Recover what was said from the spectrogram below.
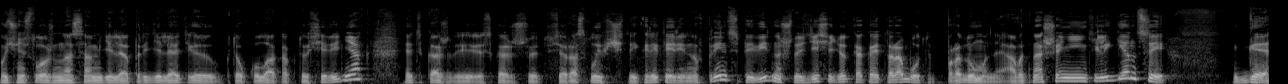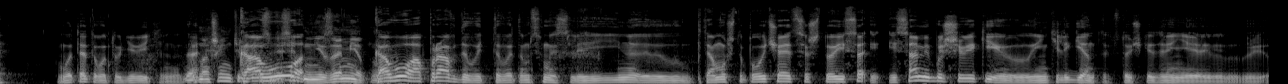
очень сложно на самом деле определять, э, кто кулак, а кто середняк. Это каждый скажет, что это все расплывчатые критерии. Но в принципе видно, что здесь идет какая-то работа продуманная. А в отношении интеллигенции Г вот это вот удивительно, да? Кого, незаметно. Кого оправдывать-то в этом смысле? И, э, потому что получается, что и, и сами большевики, э, интеллигенты с точки зрения э,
